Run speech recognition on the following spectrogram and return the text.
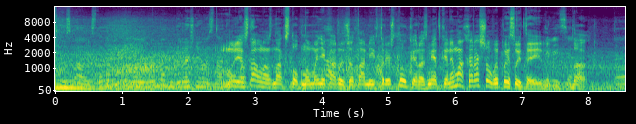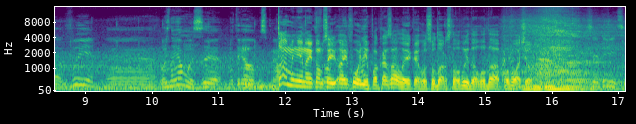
спускались та не виконали вимогу дорожнього знаку. Ну я став на знак стоп, але мені кажуть, що там їх три штуки, розмітки нема. Хорошо, виписуйте. Дивіться. Да. Е, Ви ознайомились з матеріалами справи? Там мені на якомусь айфоні так? показали, яке государство видало, да, побачив. Все, дивіться.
